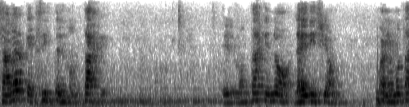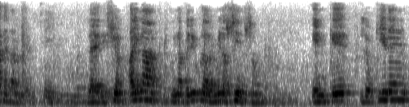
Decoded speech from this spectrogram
Saber que existe el montaje. El montaje no, la edición. Bueno, el montaje también. Sí. la edición. Hay una, una película de Homero Simpson en que lo quieren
